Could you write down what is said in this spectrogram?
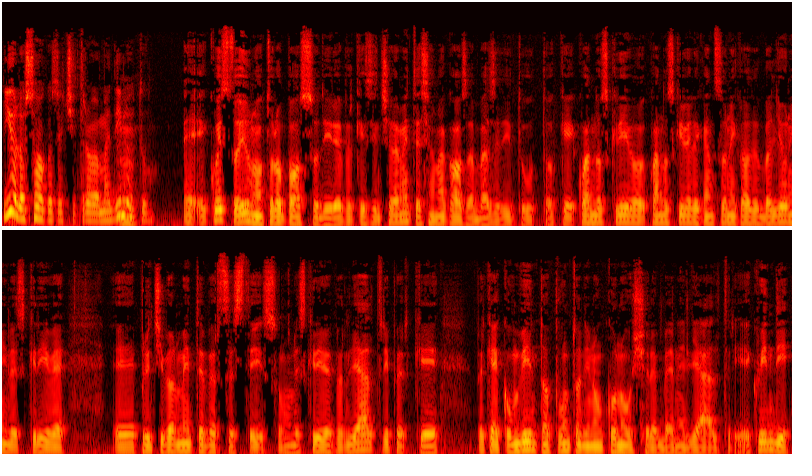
Io lo so cosa ci trovo, ma dillo mm. tu. E questo io non te lo posso dire perché sinceramente c'è una cosa a base di tutto, che quando, scrivo, quando scrive le canzoni Claudio Baglioni le scrive eh, principalmente per se stesso, non le scrive per gli altri perché, perché, è convinto appunto di non conoscere bene gli altri e quindi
